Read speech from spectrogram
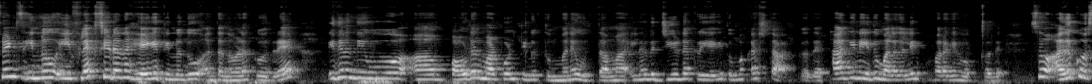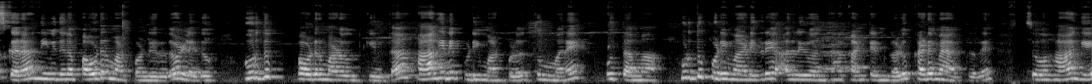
ಫ್ರೆಂಡ್ಸ್ ಇನ್ನು ಈ ಫ್ಲೆಕ್ಸ್ ಸೀಡ್ ಅನ್ನ ಹೇಗೆ ತಿನ್ನೋದು ಅಂತ ನೋಡಕ್ ಹೋದ್ರೆ, ಇದನ್ನ ನೀವು ಪೌಡರ್ ಮಾಡ್ಕೊಂಡು ತಿನ್ನೋದು ತುಂಬಾನೇ ಉತ್ತಮ, ಇಲ್ಲಾಂದ್ರೆ ಜೀರ್ಣಕ್ರಿಯೆಗೆ ತುಂಬಾ ಕಷ್ಟ ಆಗ್ತದೆ. ಹಾಗೇನೆ ಇದು ಮಲದಲ್ಲಿ ಹೊರಗೆ ಹೋಗ್ತದೆ. ಸೊ ಅದಕ್ಕೋಸ್ಕರ ನೀವು ಇದನ್ನ ಪೌಡರ್ ಮಾಡ್ಕೊಂಡಿರೋದು ಒಳ್ಳೇದು. ಹುರಿದು ಪೌಡರ್ ಮಾಡೋದಕ್ಕಿಂತ ಹಾಗೇನೆ ಪುಡಿ ಮಾಡ್ಕೊಳ್ಳೋದು ತುಂಬಾ ಉತ್ತಮ. ಹುರಿದು ಪುಡಿ ಮಾಡಿದರೆ ಅದರಲ್ಲಿರುವಂತಹ ಕಂಟೆಂಟ್ಗಳು ಕಡಿಮೆ ಆಗ್ತದೆ. ಸೊ ಹಾಗೆ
